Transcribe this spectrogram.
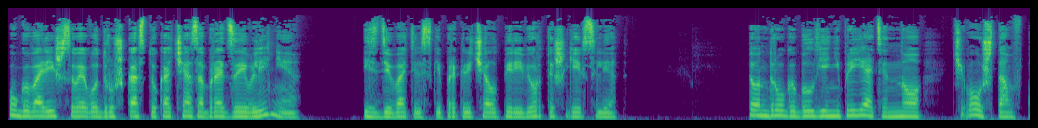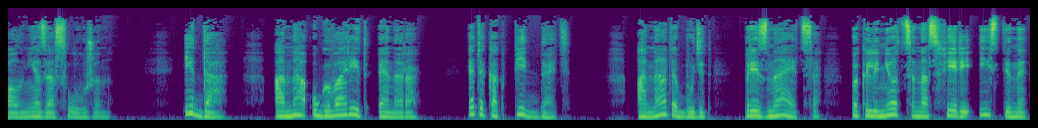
«Уговоришь своего дружка-стукача забрать заявление?» Издевательски прокричал перевертыш ей вслед. Тон друга был ей неприятен, но чего уж там вполне заслужен. И да, она уговорит Эннера. Это как пить дать. Надо будет, признается, поклянется на сфере истины,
